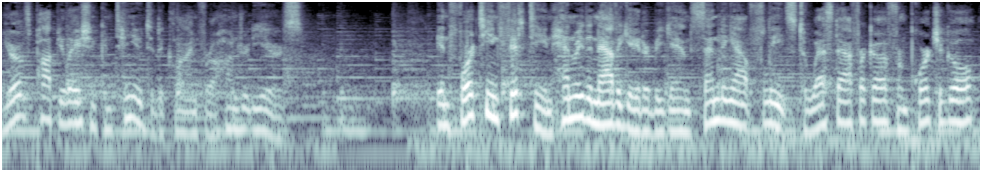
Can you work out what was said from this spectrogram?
Europe's population continued to decline for a hundred years. In 1415, Henry the Navigator began sending out fleets to West Africa from Portugal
